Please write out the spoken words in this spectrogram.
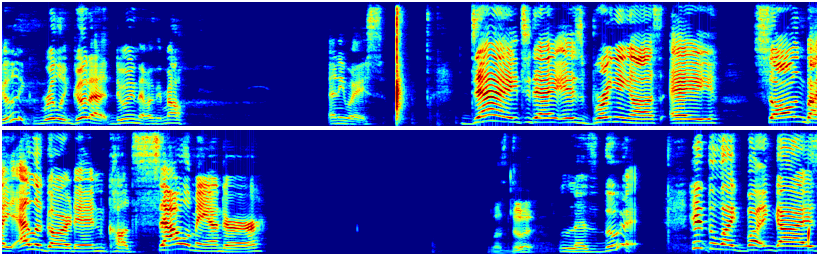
You're like really good at doing that with your mouth. Anyways, Day today is bringing us a song by Ellegarden called Salamander. Let's do it. Let's do it. Hit the like button, guys.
